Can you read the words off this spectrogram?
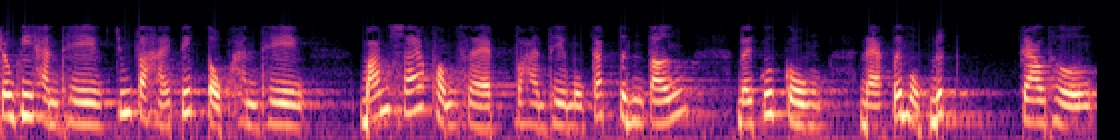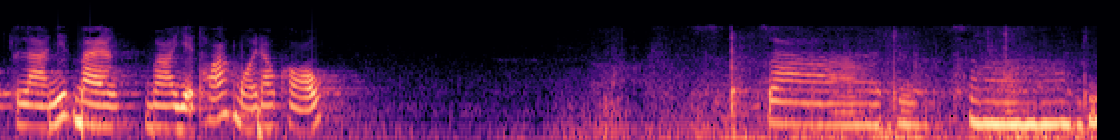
trong khi hành thiền, chúng ta hãy tiếp tục hành thiền, bám sát phòng xẹp và hành thiền một cách tinh tấn để cuối cùng đạt tới mục đích cao thượng là niết bàn và giải thoát mọi đau khổ. Sa du sa du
